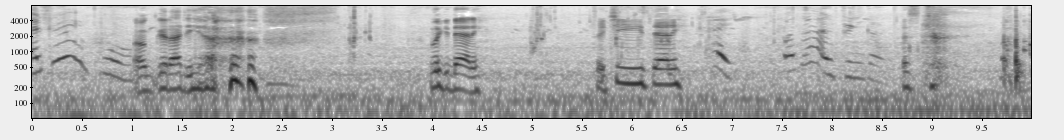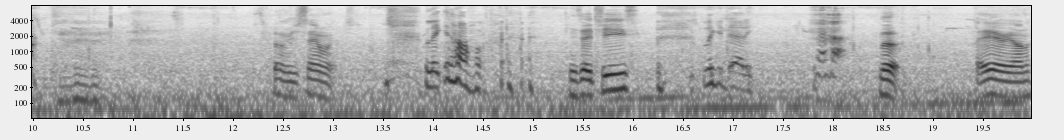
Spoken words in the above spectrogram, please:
Oh, good idea. Look at Daddy. Say cheese, Daddy. Hey, what's that finger? That's From your sandwich. Lick it off. Can you say cheese? Look at Daddy. Look. Hey, Arianna.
